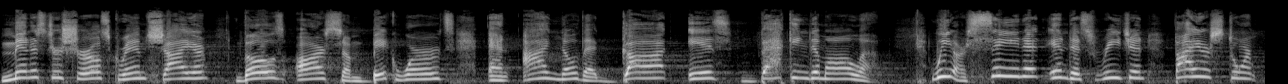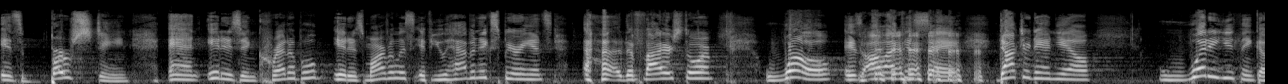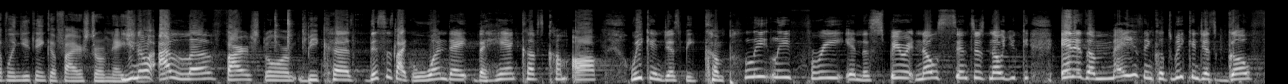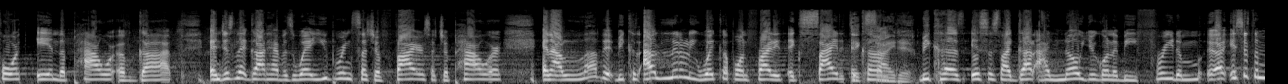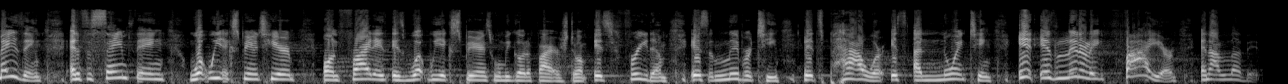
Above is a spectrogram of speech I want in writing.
Minister Cheryl Scrimshire, those are some big words, and I know that God is backing them all up. We are seeing it in this region. Firestorm is bursting and it is incredible. It is marvelous. If you haven't experienced uh, the firestorm, whoa is all I can say. Dr. Danielle, what do you think of when you think of Firestorm Nation? You know, I love Firestorm because this is like one day the handcuffs come off. We can just be completely free in the spirit, no censors, no you can. It is amazing because we can just go forth in the power of God and just let God have His way. You bring such a fire, such a power, and I love it because I literally wake up on Fridays excited to Excited. come because it's just like God. I know you're going to be free to. uh, It's just amazing, and it's the same thing. What we experience here on Fridays is what we experience when we go to Firestorm. It's freedom, it's liberty, it's power, it's anointing. It is literally fire, and I love it.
